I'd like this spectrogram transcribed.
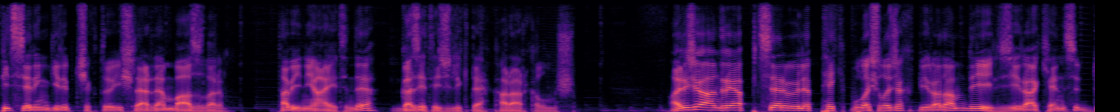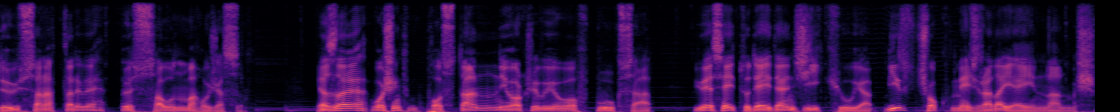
Pitzer'in girip çıktığı işlerden bazıları. Tabii nihayetinde gazetecilikte karar kılmış. Ayrıca Andrea Pitzer öyle pek bulaşılacak bir adam değil. Zira kendisi dövüş sanatları ve öz savunma hocası. Yazıları Washington Post'tan New York Review of Books'a, USA Today'den GQ'ya birçok mecrada yayınlanmış.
